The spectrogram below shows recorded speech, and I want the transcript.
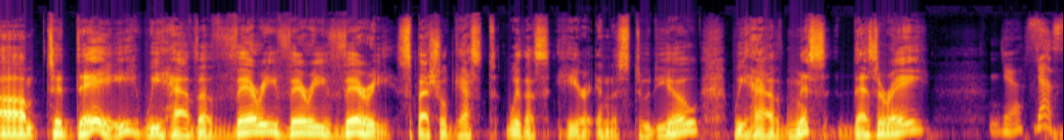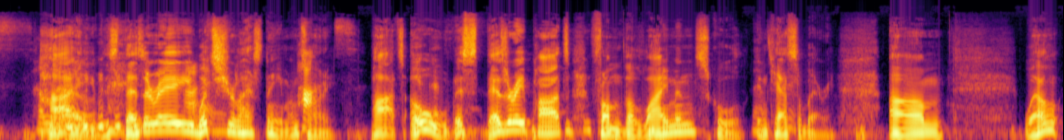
Um, today, we have a very, very, very special guest with us here in the studio. We have Miss Desiree. Yes. Yes. Hi, Miss Desiree. What's your last name? I'm sorry. Potts. Potts. Oh, Miss Desiree Potts from the Lyman School in That's right. Casselberry. Um, well,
